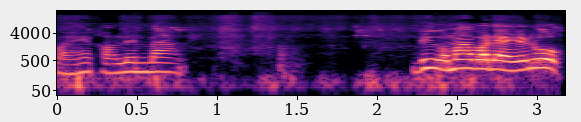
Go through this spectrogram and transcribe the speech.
ปล่อยให้เขาเล่นบ้าง ดึงออกมาบ่ได้เลยลูก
